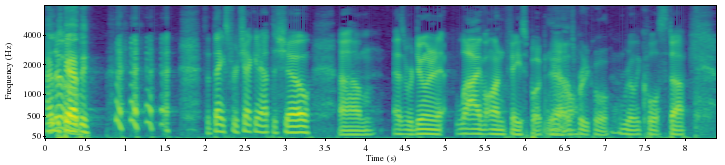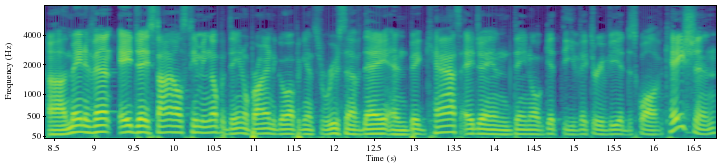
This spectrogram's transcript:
Hi, Miss. Kathy. So thanks for checking out the show. Um, as we're doing it live on Facebook now. Yeah, that's pretty cool. Really cool stuff. Uh, the main event: AJ Styles teaming up with Daniel Bryan to go up against Rusev Day and Big Cass. AJ and Daniel get the victory via disqualification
